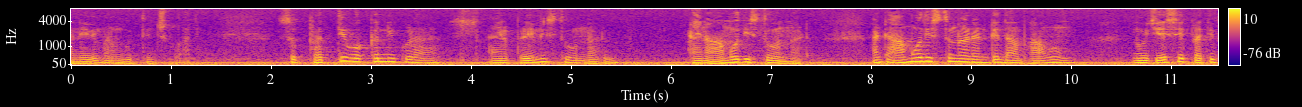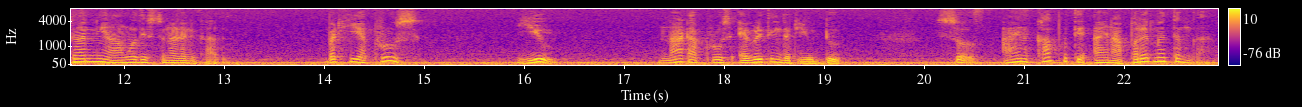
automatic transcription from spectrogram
అనేది మనం గుర్తుంచుకోవాలి. సో ప్రతి ఒక్కరిని కూడా ఆయన ప్రేమిస్తూ ఉన్నాడు ఆయన ఆమోదిస్తూ ఉన్నాడు. అంటే ఆమోదిస్తున్నాడంటే దా భావం నువ్వు చేసే ప్రతిదాన్ని ఆమోదిస్తున్నాడని కాదు. But he approves you not approves everything that you do so ఆయన కాకపోతే ఆయన అపరిమితంగా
